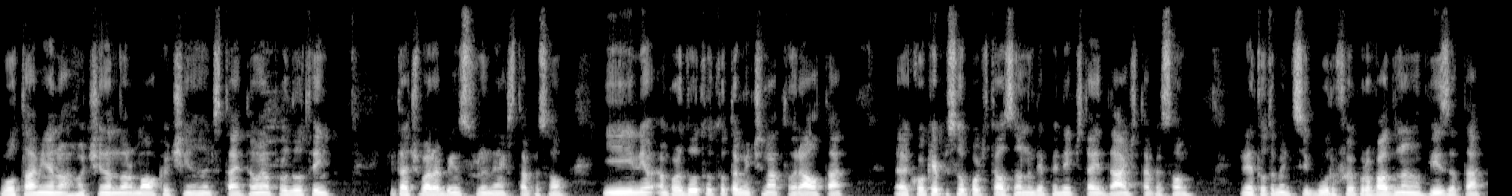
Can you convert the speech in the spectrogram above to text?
voltar à minha rotina normal que eu tinha antes, tá? Então é um produto aí que tá de parabéns, o Fluinex, tá, pessoal? E ele é um produto totalmente natural, tá? É, qualquer pessoa pode estar usando, independente da idade, tá, pessoal? Ele é totalmente seguro, foi aprovado na Anvisa, tá?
